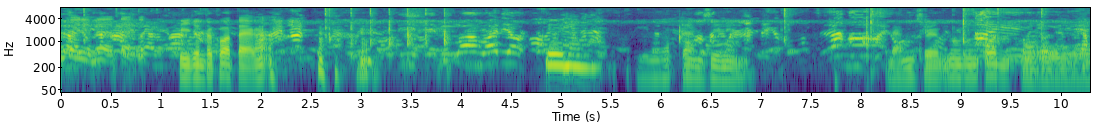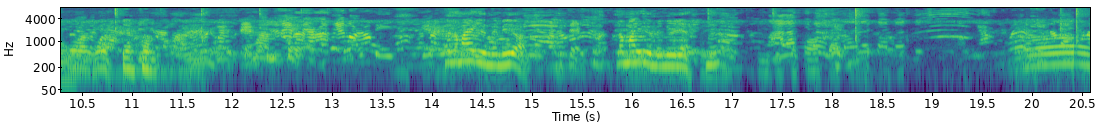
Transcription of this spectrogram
กไปเรียนไม่ได้แต่ก็ตีจนตะกร้อแตกฮะสี่หนึ่งนี่นะครับแต้มสี่หนึ่งแบมเสิร์ฟลูกนี้ต้นโอ้โหเปลี่ยนตัวแล้วไม้อื่นไม่มีเหรอแล้วไม้อื่นไม่มีเนี่ยเออ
